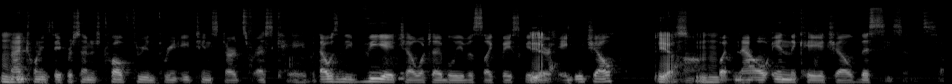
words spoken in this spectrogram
Mm-hmm. 920 save percentage, 12, 3 and 3 and 18 starts for SKA. But that was in the VHL, which I believe is like basically yeah. their AHL. Yes. Um, mm-hmm. But now in the KHL this season. So.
